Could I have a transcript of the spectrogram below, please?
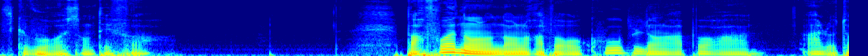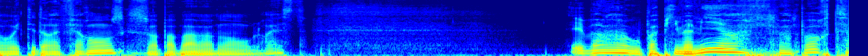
ce que vous ressentez fort? Parfois, dans, dans, le rapport au couple, dans le rapport à, à l'autorité de référence, que ce soit papa, maman ou le reste, eh ben, ou papy, mamie, hein, peu importe,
